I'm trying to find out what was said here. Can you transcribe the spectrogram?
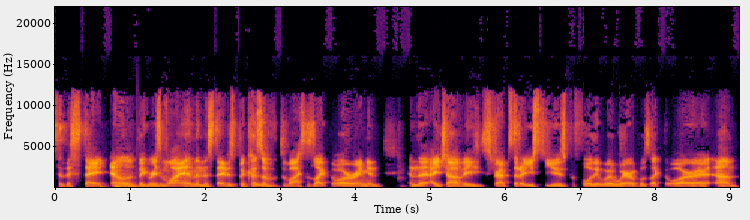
to this state. And the big reason why I am in the state is because of devices like the Oura Ring and, and the HRV straps that I used to use before there were wearables like the Oura. Um,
